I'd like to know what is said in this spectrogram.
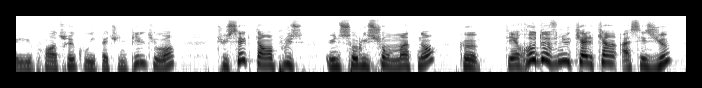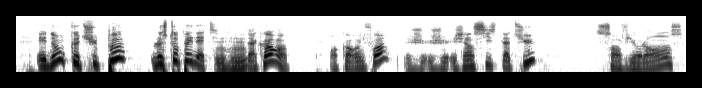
il lui prend un truc ou il pète une pile, tu vois, tu sais que tu as en plus une solution maintenant, que tu es redevenu quelqu'un à ses yeux, et donc que tu peux le stopper net. Mhm. D'accord? Encore une fois, j'insiste là-dessus, sans violence,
